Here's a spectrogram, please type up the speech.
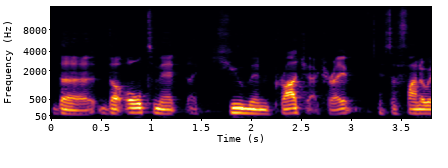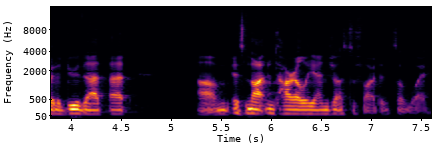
the the ultimate like human project, right? Is to find a way to do that that um, is not entirely unjustified in some way.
